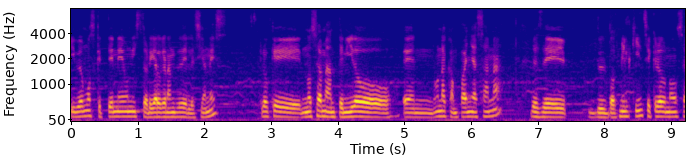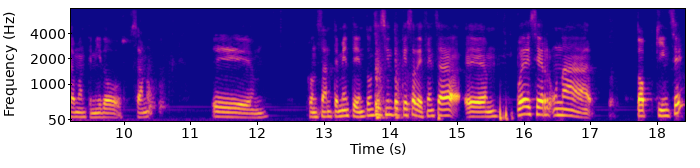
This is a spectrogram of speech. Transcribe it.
y vemos que tiene un historial grande de lesiones. Creo que no se ha mantenido en una campaña sana desde el 2015, creo no se ha mantenido sano eh, constantemente. Entonces siento que esa defensa eh, puede ser una top 15,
